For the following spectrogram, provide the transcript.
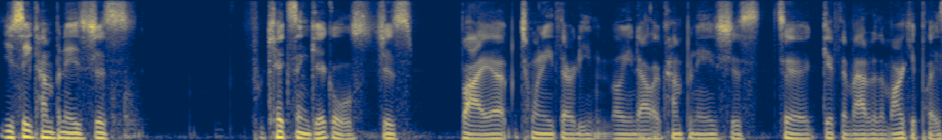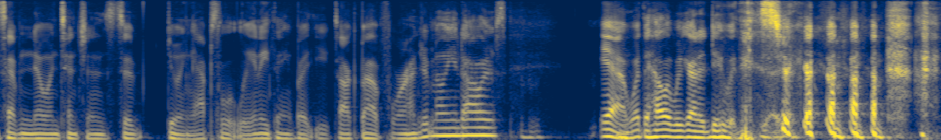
you see companies just for kicks and giggles just buy up 20 30 million dollar companies just to get them out of the marketplace have no intentions to doing absolutely anything but you talk about 400 million dollars mm-hmm. yeah what the hell are we going to do with this yeah, yeah.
